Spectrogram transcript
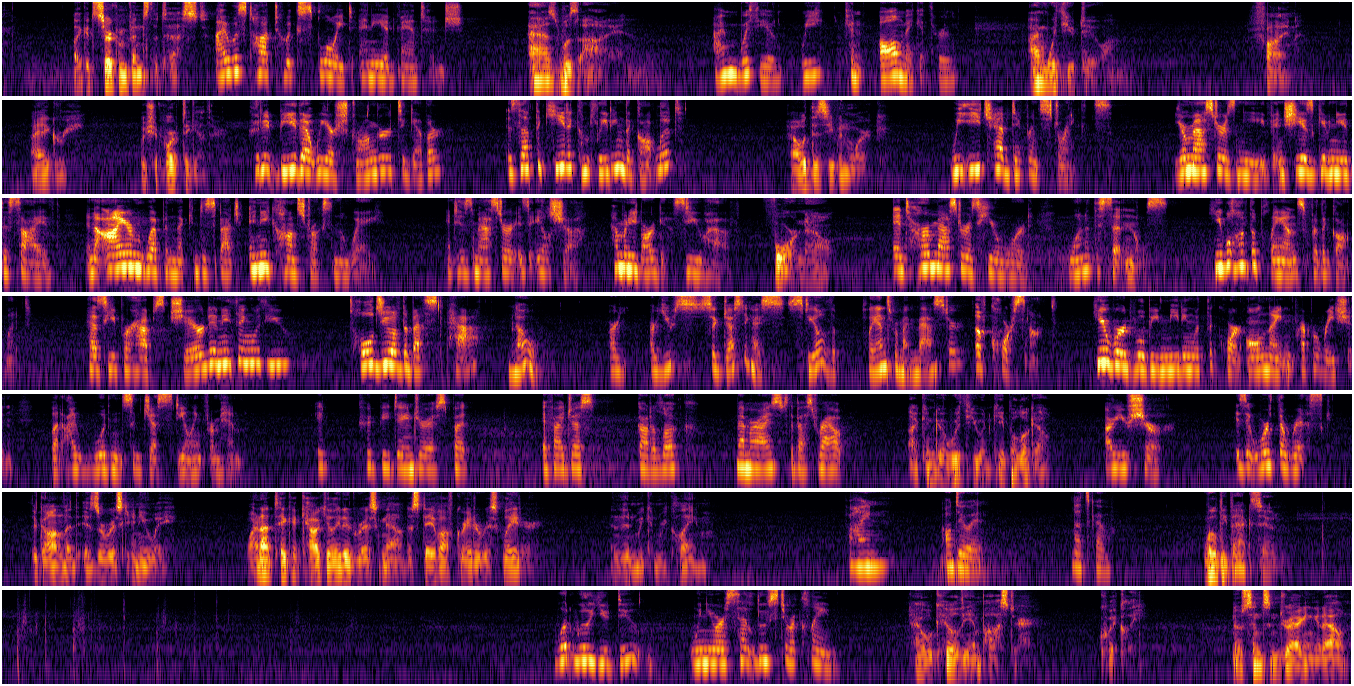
Like it circumvents the test. I was taught to exploit any advantage. As was I. I'm with you. We can all make it through. I'm with you too. Fine. I agree. We should work together. Could it be that we are stronger together? Is that the key to completing the gauntlet? How would this even work? We each have different strengths. Your master is Neve, and she has given you the scythe, an iron weapon that can dispatch any constructs in the way. And his master is Ailsha. How many Barghests do you have? Four now. And her master is Hereward, one of the Sentinels. He will have the plans for the gauntlet. Has he perhaps shared anything with you? Told you of the best path? No. Are are you s- suggesting I s- steal the plans from my master? Of course not. Hereward will be meeting with the court all night in preparation, but I wouldn't suggest stealing from him. It could be dangerous, but if I just got a look, memorized the best route, I can go with you and keep a lookout. Are you sure? Is it worth the risk? The gauntlet is a risk anyway. Why not take a calculated risk now to stave off greater risk later? And then we can reclaim. fine. I'll do it. Let's go. We'll be back soon. What will you do when you are set loose to reclaim? I will kill the imposter. Quickly. No sense in dragging it out.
